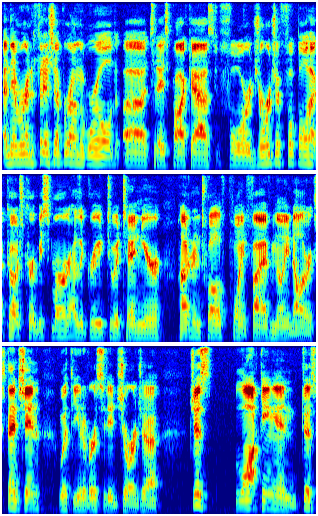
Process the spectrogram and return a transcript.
And then we're going to finish up around the world uh, today's podcast for Georgia football head coach Kirby Smart has agreed to a 10 year, $112.5 million extension with the University of Georgia, just locking and just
